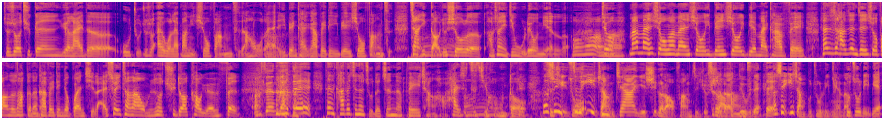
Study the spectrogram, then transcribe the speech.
就说去跟原来的屋主就说：“哎，我来帮你修房子，然后我来一边开咖啡店一边修房子。”这样一搞就修了，好像已经五六年了，嗯、就慢慢修慢慢修，一边修一边卖咖啡。啡，但是他认真修房子，他可能咖啡店就关起来，所以常常我们说去都要靠缘分啊，真的 对。但是咖啡真的煮的真的非常好，他也是自己烘豆。哦 okay、那所以这个议长家也是个老房子，就是了，嗯、是老房子对不对？对。但是议长不住里面了，不住里面，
